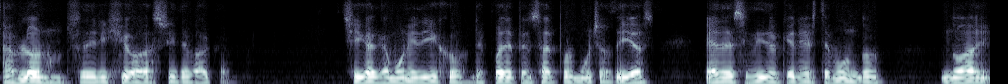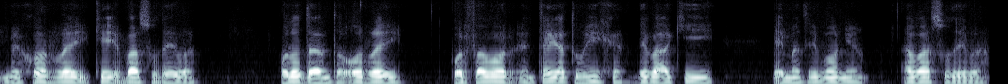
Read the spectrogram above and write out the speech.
habló, se dirigió a Shidevaka. Shigargamuni dijo, después de pensar por muchos días, he decidido que en este mundo no hay mejor rey que Vasudeva. Por lo tanto, oh rey, por favor, entrega a tu hija de Baki en matrimonio a Vasudeva.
